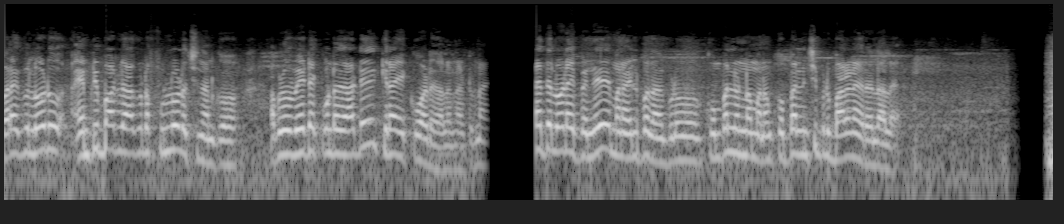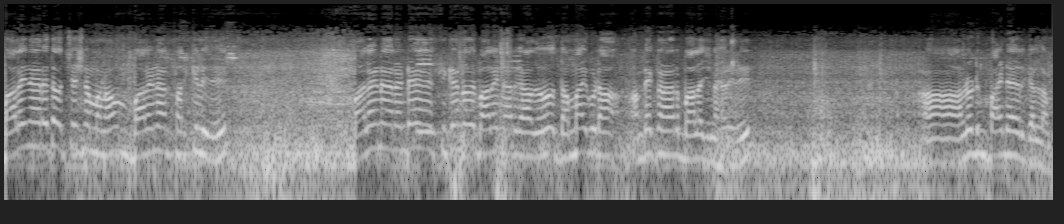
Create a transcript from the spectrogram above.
వరకు లోడు లోడ్ ఎంటీ బాటిల్ కాకుండా ఫుల్ లోడ్ వచ్చింది అనుకో అప్పుడు వెయిట్ ఎక్కువ ఉంటుంది కాబట్టి కిరాయి ఎక్కువ అడగాలి అన్నట్టు. అయితే లోడ్ అయిపోయింది. మనం వెళ్ళిపోదాం. ఇప్పుడు కొంపల్లి ఉన్నాం మనం. కొంపల్లి నుంచి ఇప్పుడు బాలనగర్ వెళ్ళాలి. బాలనగర్ అయితే వచ్చేసినాం మనం. బాలనగర్ సర్కిల్ ఇది. బాలాజీ నగర్ అంటే సికింద్రాబాద్ బాలాజీ నగర్ కాదు దమ్మాయిగూడ అంబేద్కర్ నగర్ బాలాజీ నగర్ ఇది. అన్లోడింగ్ పాయింట్ దగ్గరికి వెళ్దాం.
